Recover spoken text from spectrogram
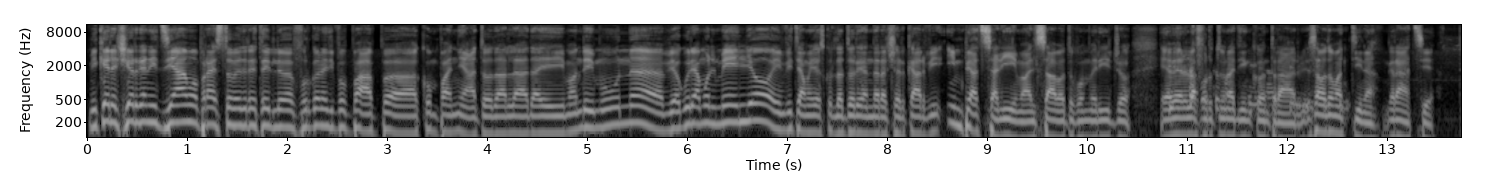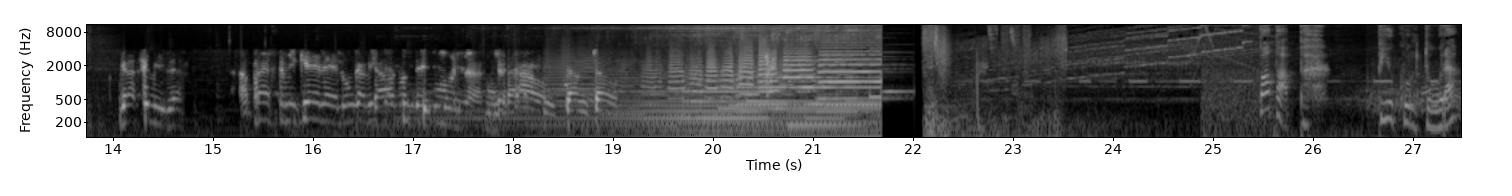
Michele, ci organizziamo, presto vedrete il furgone di pop-up accompagnato dal, dai Monday Moon. Vi auguriamo il meglio e invitiamo gli ascoltatori ad andare a cercarvi in piazza Lima il sabato pomeriggio e avere la fortuna di incontrarvi. Sabato mattina, grazie. Grazie mille. A presto Michele, lunga vita ciao a Moon. Ciao, ciao. ciao. Pop-up. Più cultura,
